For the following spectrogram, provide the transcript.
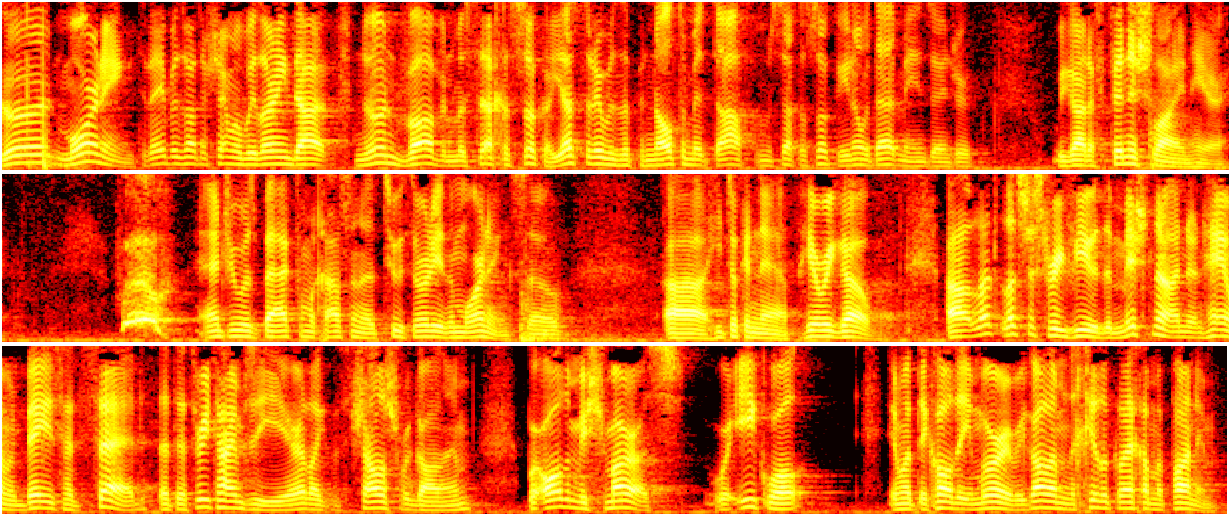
Good morning. Today, Bezrat Hashem, we'll be learning Daf Nun Vav and Masech Sukkah. Yesterday was the penultimate Daf in Masech Sukkah. You know what that means, Andrew? We got a finish line here. Woo! Andrew was back from a chasana at 2.30 in the morning, so uh, he took a nap. Here we go. Uh, let, us just review. The Mishnah and Ham and Beis had said that the three times a year, like the Shalosh Regalim, where all the Mishmaros were equal in what they call the Imuri Regalim and the Chiluk Lechem Apanim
